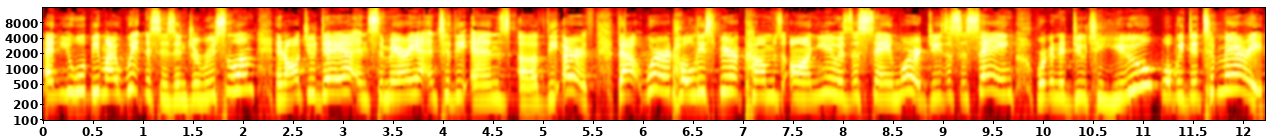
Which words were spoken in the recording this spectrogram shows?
and you will be my witnesses in Jerusalem and all Judea and Samaria and to the ends of the earth. That word, Holy Spirit, comes on you is the same word. Jesus is saying, We're going to do to you what we did to Mary.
